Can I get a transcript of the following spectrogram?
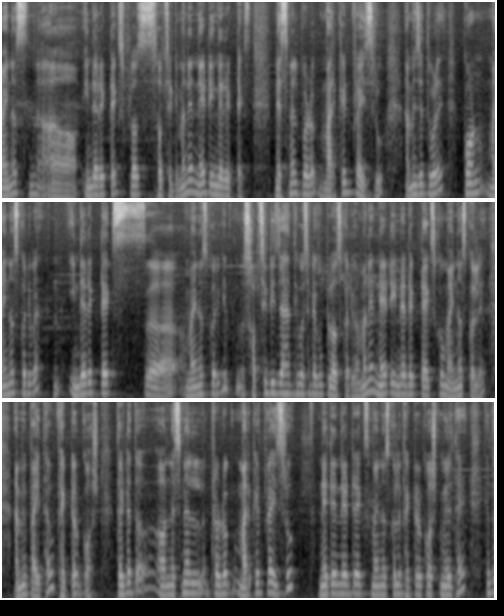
minus indirect tax plus subsidy মানে net indirect tax national product market প্রাইস্রু আমি যেতবে কোণ মাইনস করা ইনডাইরেক্ট ট্যাক্স মাइनस करके सब्सिडी जहाँ थी से प्लस करवा मानने नेट इनडाइरेक्ट टैक्स को माइनस कले आम पाई फैक्टर कस्ट तो यहाँ तो नेशनल प्रडक्ट मार्केट प्राइस रू নেট এন্ড নেট এক্স মাইনস কলে ফ্যাক্টর কস্ট মিলিথায়ে কিন্তু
